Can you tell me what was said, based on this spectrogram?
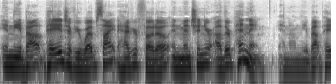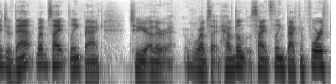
In the about page of your website, have your photo and mention your other pen name. And on the about page of that website, link back to your other website. Have the sites link back and forth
